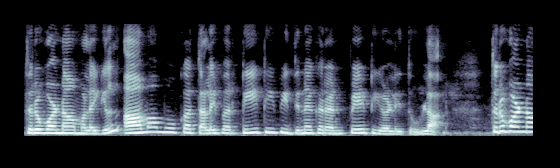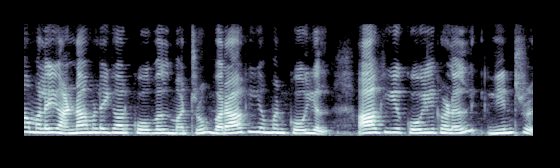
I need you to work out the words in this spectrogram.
திருவண்ணாமலையில் அமமுக தலைவர் டிடிவி தினகரன் பேட்டியளித்துள்ளார். திருவண்ணாமலை அண்ணாமலையார் கோவில் மற்றும் வராகியம்மன் கோயில் ஆகிய கோயில்களில் இன்று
